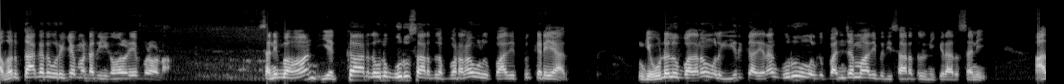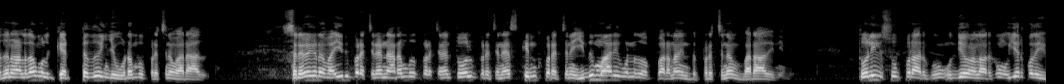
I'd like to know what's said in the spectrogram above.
அவர் தாக்கத்தை குறைக்க மாட்டார் நீங்க கவலையே போடலாம் சனி பகவான் எக்காரத்தோட குரு சாரத்துல போறதுனால உங்களுக்கு பாதிப்பு கிடையாது. இங்க உடல் உபாதானம் உங்களுக்கு இருக்காது. ஏன்னா குரு உங்களுக்கு பஞ்சமாதிபதி சாரத்துல நிக்கிறாரு சனி. அதனாலதான் உங்களுக்கு கெட்டது இங்க உடம்பு பிரச்சனை வராது. சில பேருக்கு வயிறு பிரச்சனை நரம்பு பிரச்சனை தோல் பிரச்சனை ஸ்கின் பிரச்சனை இது மாதிரி ஒண்ணு வைப்பாருன்னா இந்த பிரச்சனை வராது இனிமேல் தொழில் சூப்பரா இருக்கும் உத்தியோகம் நல்லா இருக்கும் உயர் பதவி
